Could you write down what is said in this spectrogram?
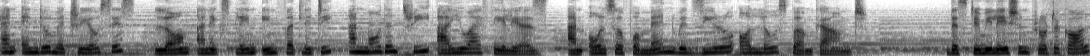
and endometriosis, long unexplained infertility, and more than three IUI failures, and also for men with zero or low sperm count. The stimulation protocol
